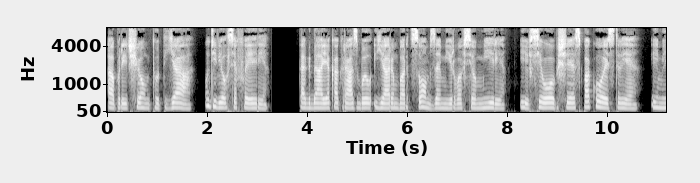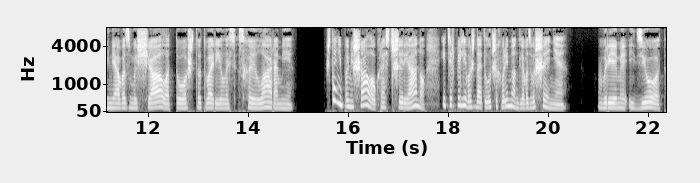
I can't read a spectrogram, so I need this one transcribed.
А при чем тут я? Удивился Фейри. Тогда я как раз был ярым борцом за мир во всем мире и всеобщее спокойствие, и меня возмущало то, что творилось с Хейларами. Что не помешало украсть Шириану и терпеливо ждать лучших времен для возвышения? «Время идет,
